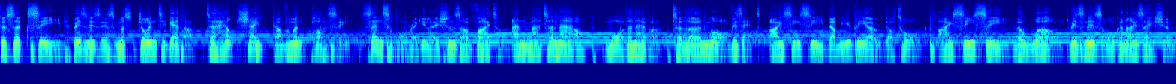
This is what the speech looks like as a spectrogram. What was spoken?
To succeed, businesses must join together to help shape government policy. Sensible regulations are vital and matter now more than ever. To learn more, visit iccwbo.org. ICC, the World Business Organization.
